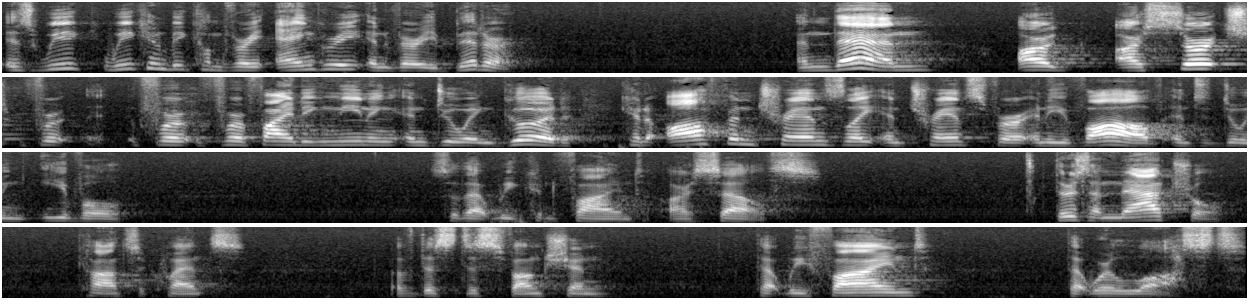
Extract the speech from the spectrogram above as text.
is we, we can become very angry and very bitter. And then our, our search for, for, for finding meaning and doing good can often translate and transfer and evolve into doing evil so that we can find ourselves. There's a natural consequence of this dysfunction that we find that we're lost.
